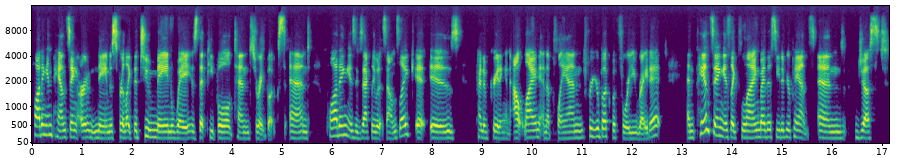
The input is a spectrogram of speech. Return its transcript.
plotting and pantsing are names for like the two main ways that people tend to write books. And plotting is exactly what it sounds like. It is kind of creating an outline and a plan for your book before you write it. And pantsing is like flying by the seat of your pants and just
